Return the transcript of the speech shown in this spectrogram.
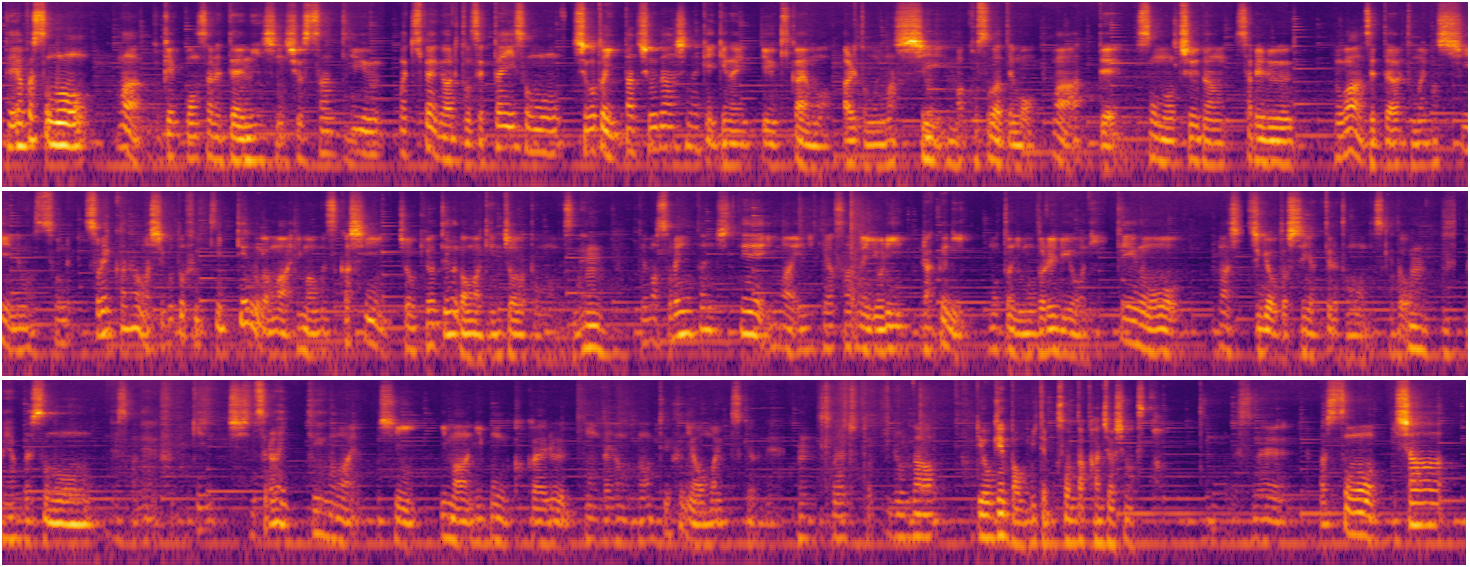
い。で、やっぱりその、まあ、ご結婚されて妊娠、出産っていう、まあ、機会があると、絶対その仕事を一旦中断しなきゃいけないっていう機会もあると思いますし、うんうん。まあ、子育ても、まあ、あって、その中断されるのは絶対あると思いますし、でもそれそれからまあ仕事復帰っていうのが、まあ、今難しい状況っていうのが、まあ、現状だと思うんですね。ん。でまあ、それに対して今エニケアさんがより楽に元に戻れるようにっていうのを、まあ、事業としてやってると思うんですけど、まうん。あやっぱりそのですかね復帰しづらいっていうのはやっぱし今日本が抱える問題なのかなっていうふうには思いますけどね。うん。それはちょっといろんな医療現場を見てもそんな感じはしますか？そうですねやっぱその医者、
